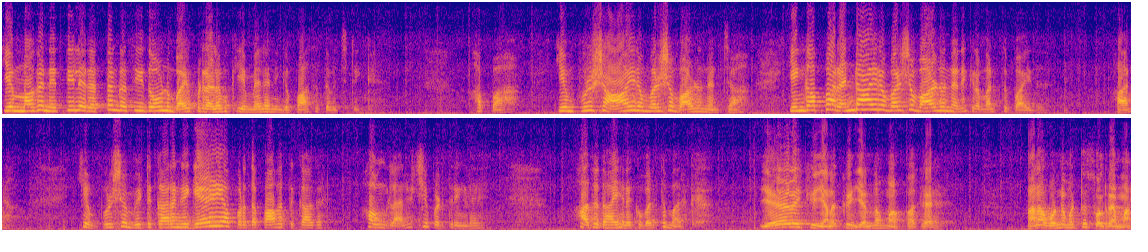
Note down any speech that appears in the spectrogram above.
என் மக நெத்தியில ரத்தம் கசிதோன்னு பயப்படுற அளவுக்கு என் மேல நீங்க பாசத்தை வச்சிட்டீங்க. அப்பா என் புருஷன் ஆயிரம் வருஷம் வாழணும்னு நினைச்சா எங்க அப்பா ரெண்டாயிரம் வருஷம் வாழணும்னு நினைக்கிற மனசுப்பா இது. ஆனா என் புருஷன் வீட்டுக்காரங்க ஏழையா பிறந்த பாவத்துக்காக அவங்களை அலட்சியப்படுத்துறீங்களே. அதுதான் எனக்கு வருத்தமா இருக்கு. ஏழைக்கு எனக்கு என்னம்மா பகை? ஆனா ஒண்ணு மட்டும் சொல்றேம்மா.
